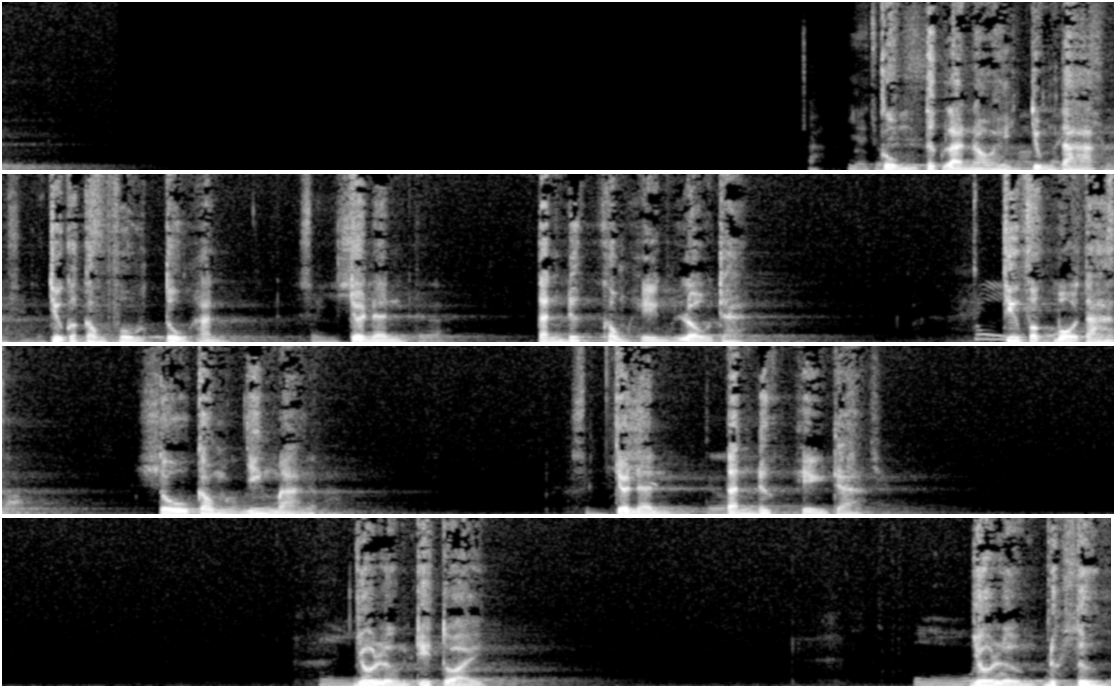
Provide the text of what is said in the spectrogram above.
Cũng tức là nói chúng ta chưa có công phu tu hành. Cho nên tánh đức không hiện lộ ra. Chư phật bồ tát tu công viên mãn, cho nên tánh đức hiện ra. Vô lượng trí tuệ, vô lượng đức tướng.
